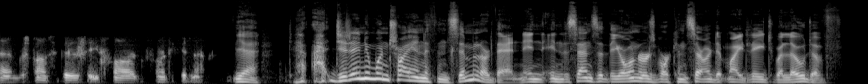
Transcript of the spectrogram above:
um, responsibility for for the kidnapping. Yeah. Did anyone try anything similar then, in, in the sense that the owners were concerned it might lead to a load of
